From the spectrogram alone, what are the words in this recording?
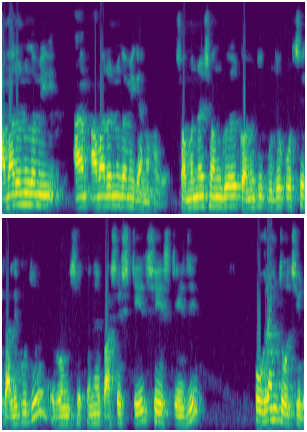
আমার অনুগামী আমার অনুগামী কেন হবে? সমন্বয় সংঘ কমিটি পুজো করছে কালী পুজো এবং সেখানে পাশে স্টেজ সেই স্টেজে প্রোগ্রাম চলছিল।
